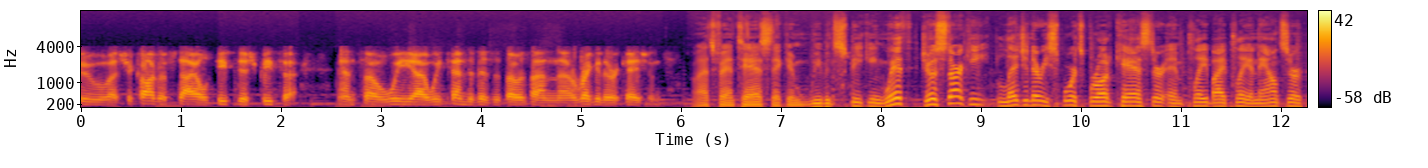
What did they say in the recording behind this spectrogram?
to Chicago style deep dish pizza and so we uh, we tend to visit those on uh, regular occasions. Well, that's fantastic. And we've been speaking with Joe Starkey, legendary sports broadcaster and play-by-play announcer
